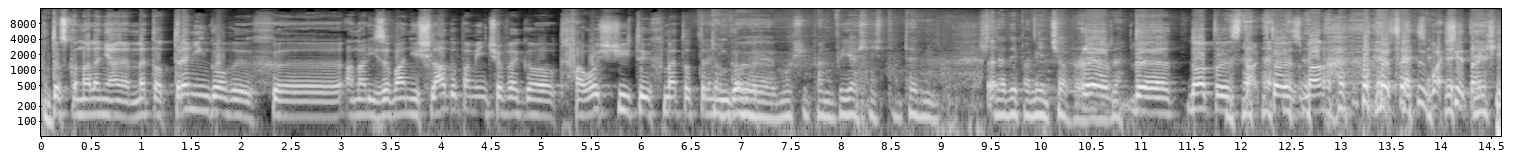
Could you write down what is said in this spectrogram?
Doskonalenia metod treningowych, e, analizowanie śladu pamięciowego, trwałości tych metod To treningowych. e, musi pan wyjaśnić ten termin ślady pamięciowe. E, e, No to jest tak, to jest, ma, to jest właśnie taki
